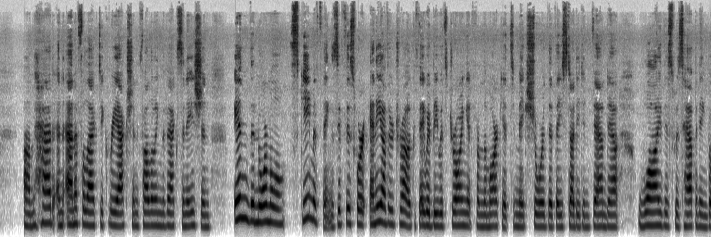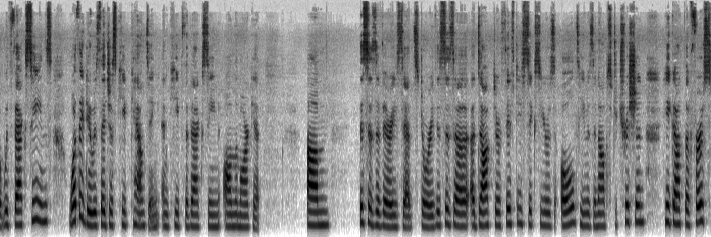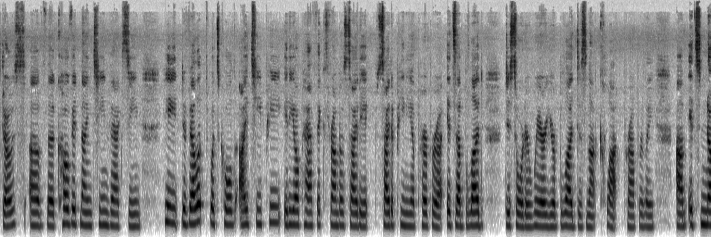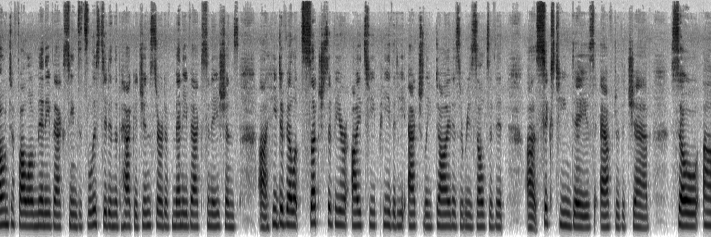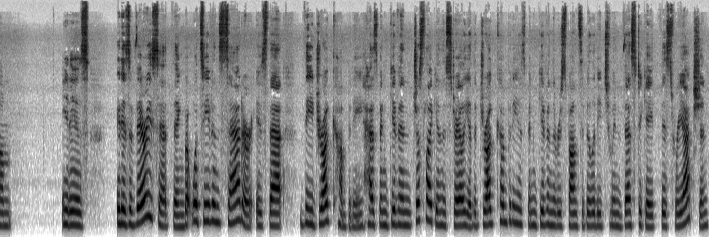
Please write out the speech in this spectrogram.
um, had an anaphylactic reaction following the vaccination, in the normal scheme of things, if this were any other drug, they would be withdrawing it from the market to make sure that they studied and found out why this was happening. But with vaccines, what they do is they just keep counting and keep the vaccine on the market. Um, this is a very sad story. This is a, a doctor, 56 years old. He was an obstetrician. He got the first dose of the COVID 19 vaccine. He developed what's called ITP, idiopathic thrombocytopenia purpura. It's a blood disorder where your blood does not clot properly. Um, it's known to follow many vaccines. It's listed in the package insert of many vaccinations. Uh, he developed such severe ITP that he actually died as a result of it uh, 16 days after the jab. So um, it is it is a very sad thing. But what's even sadder is that the drug company has been given, just like in Australia, the drug company has been given the responsibility to investigate this reaction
